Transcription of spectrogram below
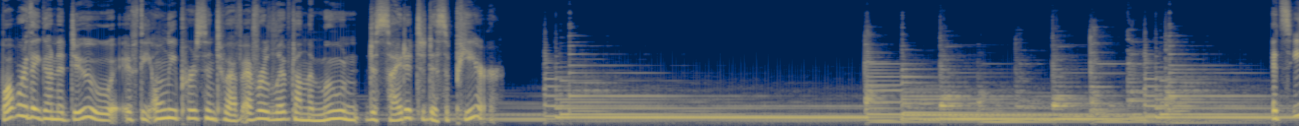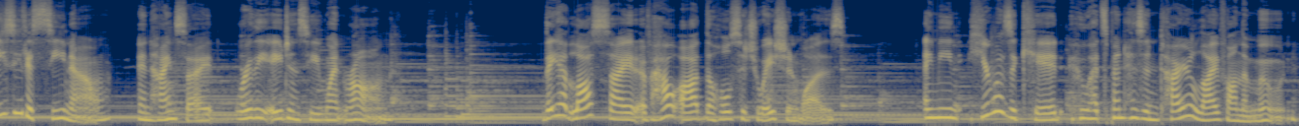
What were they going to do if the only person to have ever lived on the moon decided to disappear? It's easy to see now, in hindsight, where the agency went wrong. They had lost sight of how odd the whole situation was. I mean, here was a kid who had spent his entire life on the moon,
